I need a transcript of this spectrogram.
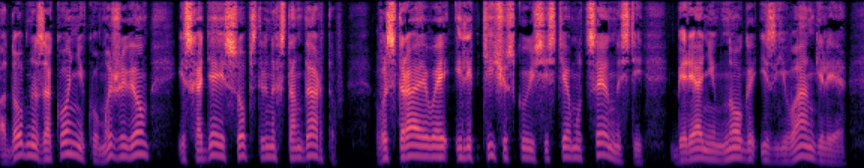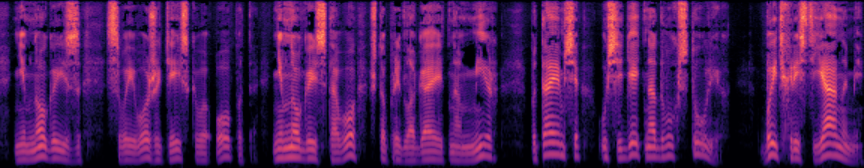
Подобно законнику, мы живем, исходя из собственных стандартов, выстраивая электическую систему ценностей, беря немного из Евангелия, немного из своего житейского опыта, немного из того, что предлагает нам мир, пытаемся усидеть на двух стульях, быть христианами,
